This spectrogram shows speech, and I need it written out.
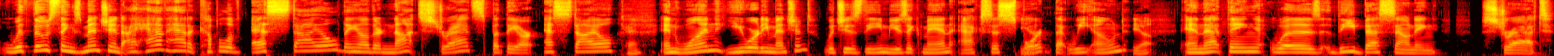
with those things mentioned, I have had a couple of S style. They you know they're not strats, but they are S style. Okay. And one you already mentioned, which is the Music Man Axis Sport that we owned. Yeah. And that thing was the best sounding strat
